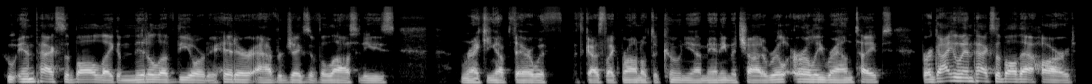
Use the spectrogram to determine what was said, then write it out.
who impacts the ball like a middle of the order hitter, average exit velocities, ranking up there with, with guys like Ronald Acuna, Manny Machado, real early round types. For a guy who impacts the ball that hard,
